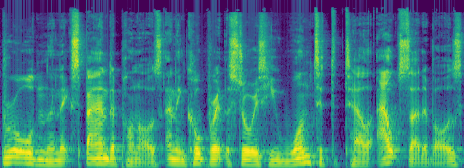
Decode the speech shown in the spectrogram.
broaden and expand upon Oz and incorporate the stories he wanted to tell outside of Oz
